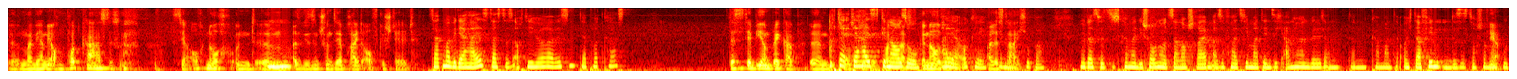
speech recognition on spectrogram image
Ähm, weil wir haben ja auch einen Podcast, das ist ja auch noch. Und ähm, mhm. also wir sind schon sehr breit aufgestellt. Sag mal, wie der heißt, dass das auch die Hörer wissen, der Podcast? Das ist der Beyond Breakup. Ähm, Ach, der, der heißt genauso. Genauso. Ah ja, okay. Alles genau, gleich. Super. Nur das, das können wir in die Shownotes dann noch schreiben. Also falls jemand den sich anhören will, dann, dann kann man euch da finden. Das ist doch schon mal ja. gut.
